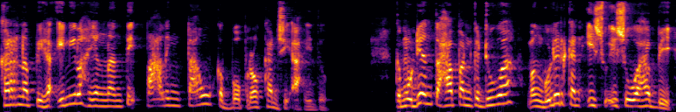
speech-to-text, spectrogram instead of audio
Karena pihak inilah yang nanti paling tahu kebobrokan Syiah itu. Kemudian tahapan kedua menggulirkan isu-isu Wahabi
